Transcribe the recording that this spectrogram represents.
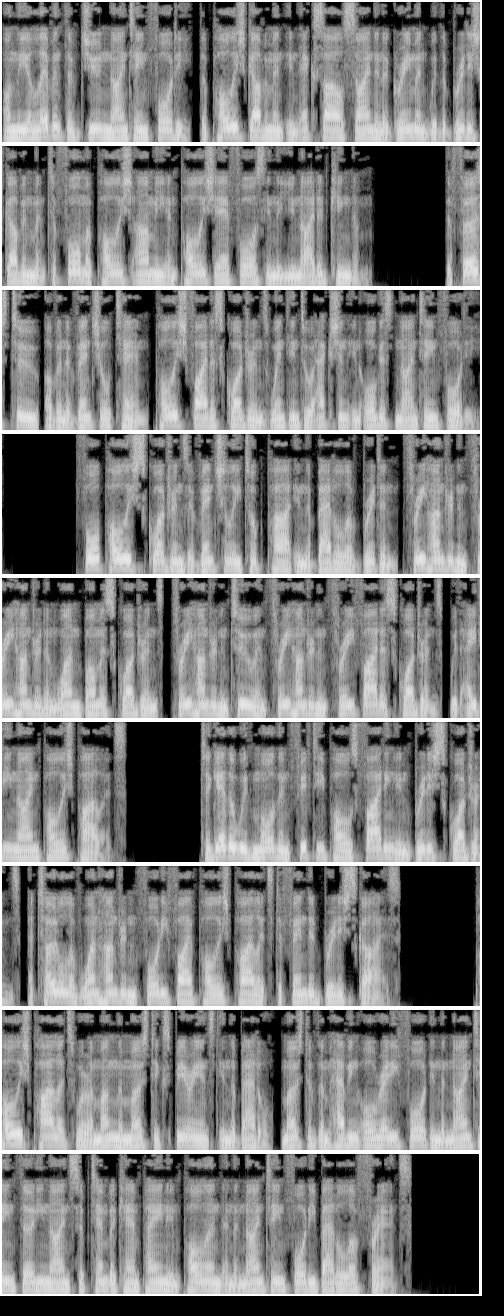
On the 11th of June 1940, the Polish government in exile signed an agreement with the British government to form a Polish Army and Polish Air Force in the United Kingdom. The first two of an eventual ten Polish fighter squadrons went into action in August 1940. Four Polish squadrons eventually took part in the Battle of Britain 300 and 301 bomber squadrons, 302 and 303 fighter squadrons, with 89 Polish pilots. Together with more than 50 Poles fighting in British squadrons, a total of 145 Polish pilots defended British skies. Polish pilots were among the most experienced in the battle, most of them having already fought in the 1939 September campaign in Poland and the 1940 Battle of France.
